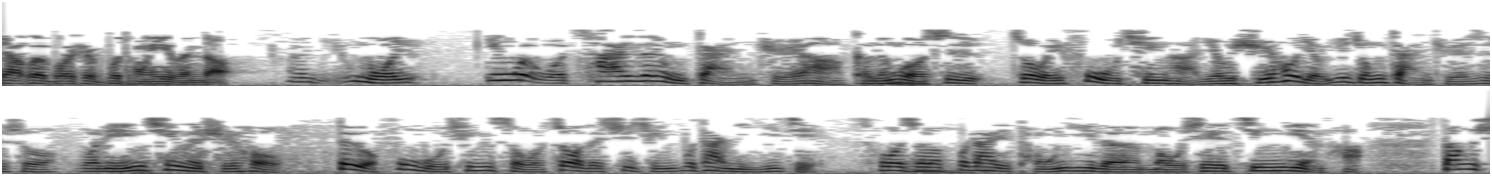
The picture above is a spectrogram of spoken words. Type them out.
佳慧博士不同意文道。嗯，我因为我猜那种感觉哈，可能我是作为父亲哈，有时候有一种感觉是说，我年轻的时候对我父母亲所做的事情不太理解，或者说不太同意的某些经验哈，当时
